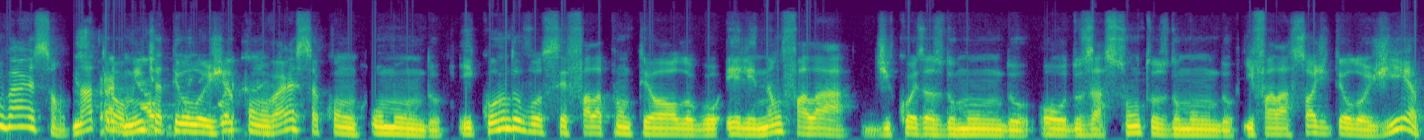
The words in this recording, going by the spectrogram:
conversam. Naturalmente a teologia conversa com o mundo. E quando você fala para um teólogo ele não falar de coisas do mundo ou dos assuntos do mundo e falar só de teologia,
